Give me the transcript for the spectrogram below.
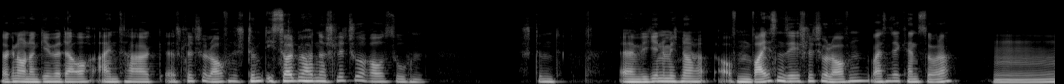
Ja, genau, dann gehen wir da auch einen Tag äh, Schlittschuh laufen. Stimmt, ich sollte mir heute noch Schlittschuhe raussuchen. Stimmt. Ähm, wir gehen nämlich noch auf den Weißensee Schlittschuh laufen. Weißensee kennst du, oder? Hm.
